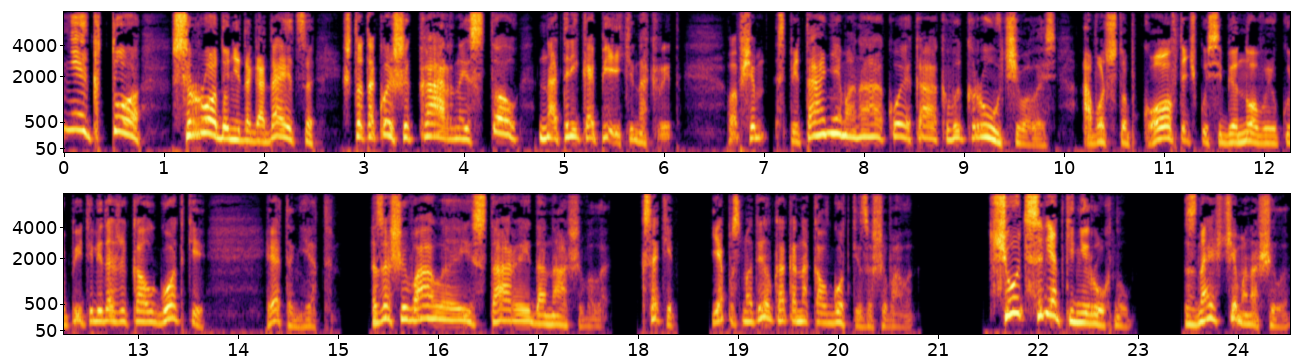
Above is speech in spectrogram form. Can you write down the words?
Никто сроду не догадается, что такой шикарный стол на три копейки накрыт. В общем, с питанием она кое-как выкручивалась, а вот чтоб кофточку себе новую купить или даже колготки — это нет. Зашивала и старые донашивала. Кстати, я посмотрел, как она колготки зашивала. Чуть с ветки не рухнул. Знаешь, чем она шила?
